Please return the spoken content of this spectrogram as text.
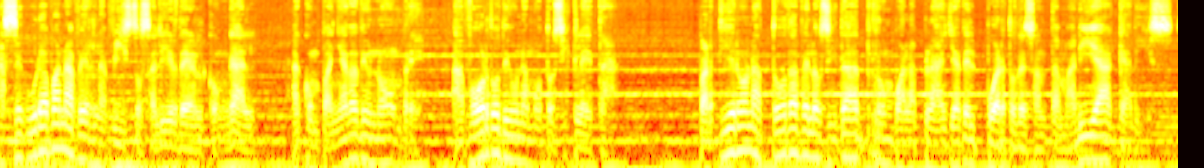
aseguraban haberla visto salir del Congal, acompañada de un hombre, a bordo de una motocicleta. Partieron a toda velocidad rumbo a la playa del puerto de Santa María, Cádiz,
